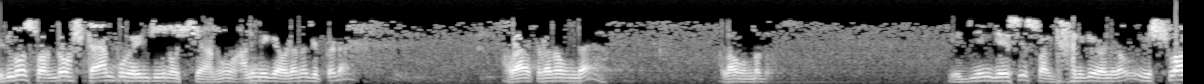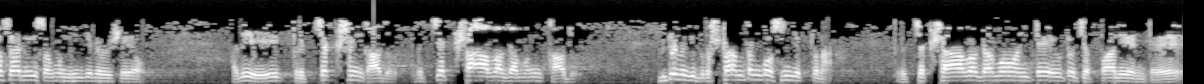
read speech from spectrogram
ఇదిగో స్వర్గం స్టాంపు వేయించుకుని వచ్చాను అని మీకు ఎవడైనా చెప్పాడా? అలా ఎక్కడైనా ఉందా? అలా ఉండదు. యజ్ఞం చేసి స్వర్గానికి వెళ్ళడం విశ్వాసానికి సంబంధించిన విషయం. అది ప్రత్యక్షం కాదు. ప్రత్యక్షావగమం కాదు. ఇక మీకు దృష్టాంతం కోసం చెప్తున్నా. ప్రత్యక్షావగమం అంటే ఏమిటో చెప్పాలి అంటే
